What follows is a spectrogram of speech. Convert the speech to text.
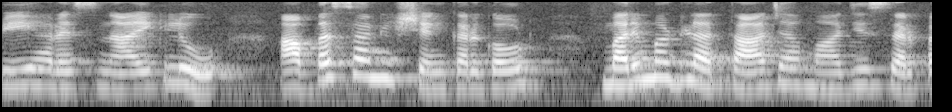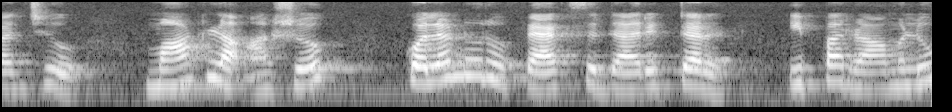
బీఆర్ఎస్ నాయకులు అబ్బసాని శంకర్ గౌడ్ మరిమడ్ల తాజా మాజీ సర్పంచ్ మాట్ల అశోక్ కొలనూరు ఫ్యాక్స్ డైరెక్టర్ ఇప్ప రాములు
